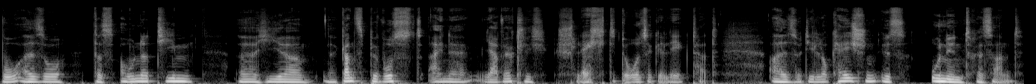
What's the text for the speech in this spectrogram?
wo also das Owner-Team äh, hier ganz bewusst eine ja wirklich schlechte Dose gelegt hat. Also die Location ist uninteressant.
